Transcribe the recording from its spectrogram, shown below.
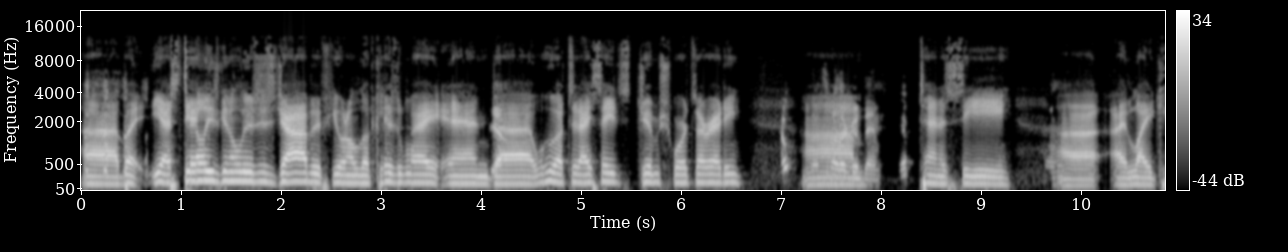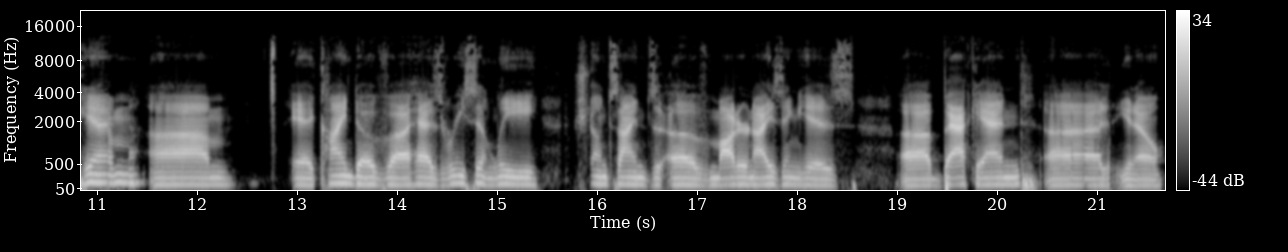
Uh, but yeah, Staley's going to lose his job if you want to look his way. And uh, who else did I say? It's Jim Schwartz already. Nope, that's another Um, good name. Yep. Tennessee. Uh, I like him. Um, it kind of uh, has recently shown signs of modernizing his uh, back end. Uh, you know,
